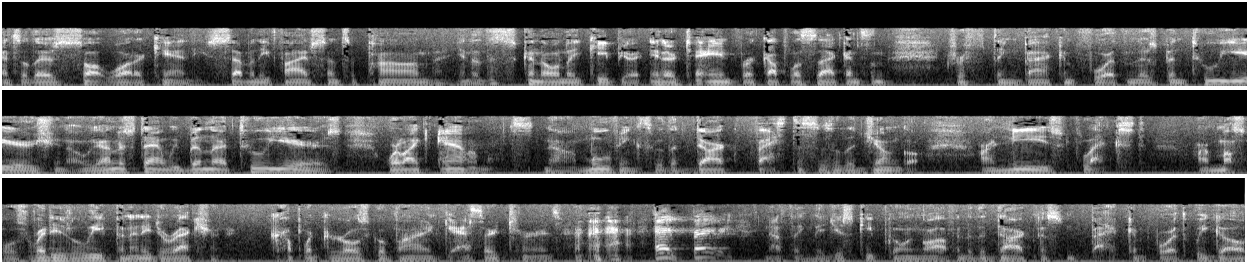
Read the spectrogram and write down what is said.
And so there's saltwater candy, 75 cents a pound. You know, this can only keep you entertained for a couple of seconds and drifting back and forth. And there's been two years, you know. We understand we've been there two years. We're like animals now, moving through the dark fastnesses of the jungle, our knees flexed, our muscles ready to leap in any direction. A couple of girls go by and Gasser turns. hey, baby! Nothing. They just keep going off into the darkness and back and forth we go.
